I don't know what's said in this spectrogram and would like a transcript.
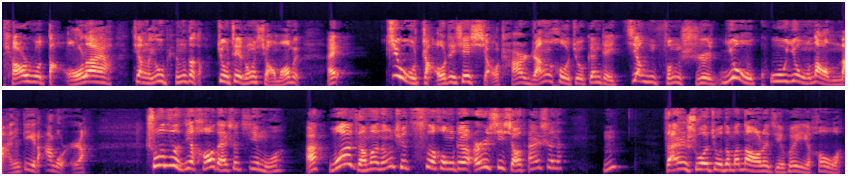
条又倒了呀，酱油瓶子倒，就这种小毛病，哎，就找这些小茬，然后就跟这江逢时又哭又闹，满地打滚啊，说自己好歹是继母。啊！我怎么能去伺候这儿媳小谭氏呢？嗯，咱说就这么闹了几回以后啊，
